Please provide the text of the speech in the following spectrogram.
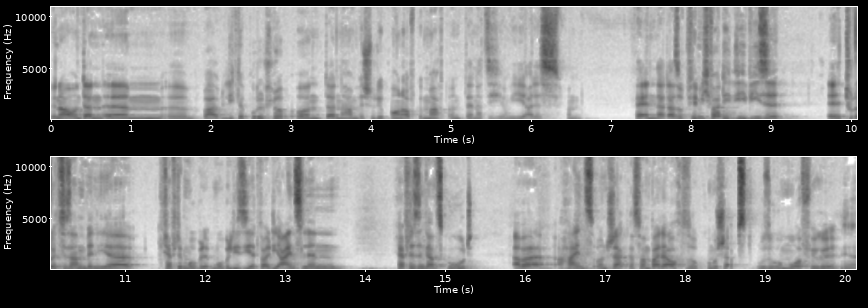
Genau, und dann ähm, äh, war, lief der Pudelclub und dann haben wir Studio Braun aufgemacht und dann hat sich irgendwie alles von, verändert. Also für mich war die Devise, äh, tut euch zusammen, wenn ihr Kräfte mobil- mobilisiert, weil die einzelnen Kräfte sind ganz gut. Aber Heinz und Jacques, das waren beide auch so komische, abstruse Humorvögel. ja.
